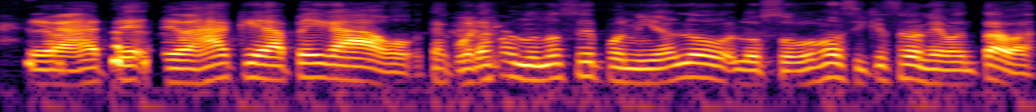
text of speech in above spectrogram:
te, vas a, te, te vas a quedar pegado. ¿Te acuerdas cuando uno se ponía lo- los ojos así que se los levantaba?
